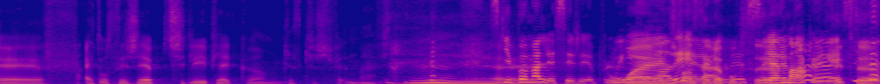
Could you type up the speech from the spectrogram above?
euh, être au cégep, chiller, puis être comme, qu'est-ce que je fais de ma vie? Ce qui est Euh, pas mal le cégep. Ouais, en je pense que c'est là pour ça. C'est vraiment correct. C'est ça.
